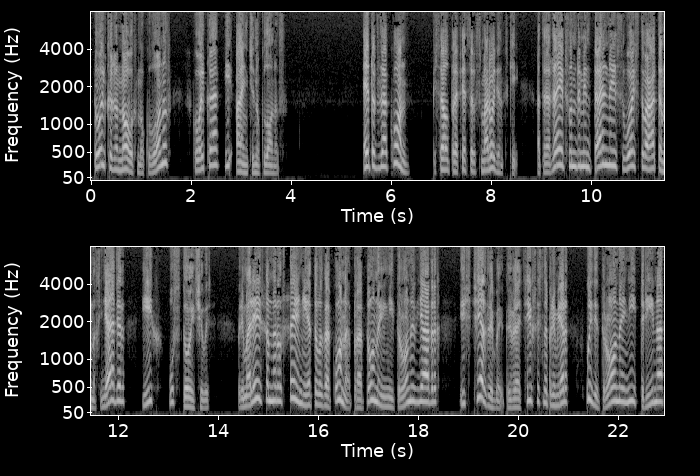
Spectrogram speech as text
столько же новых нуклонов, сколько и антинуклонов. Этот закон, писал профессор Смородинский, отражает фундаментальные свойства атомных ядер и их устойчивость. При малейшем нарушении этого закона протоны и нейтроны в ядрах исчезли бы, превратившись, например, в позитроны, нейтрино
